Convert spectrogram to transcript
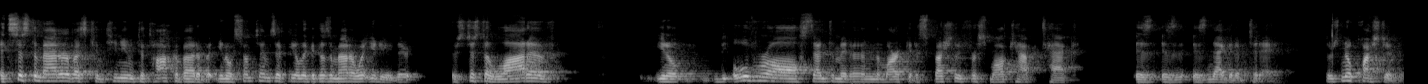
It's just a matter of us continuing to talk about it. But you know, sometimes I feel like it doesn't matter what you do. There, there's just a lot of, you know, the overall sentiment in the market, especially for small cap tech, is is is negative today. There's no question.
